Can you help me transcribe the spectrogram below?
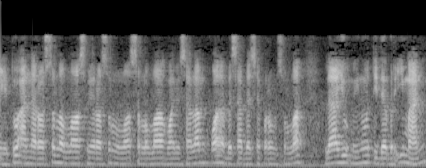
itu anna Rasulullah Rasulullah sallallahu alaihi wasallam qala bersabda siapa Rasulullah la yu'minu tidak beriman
